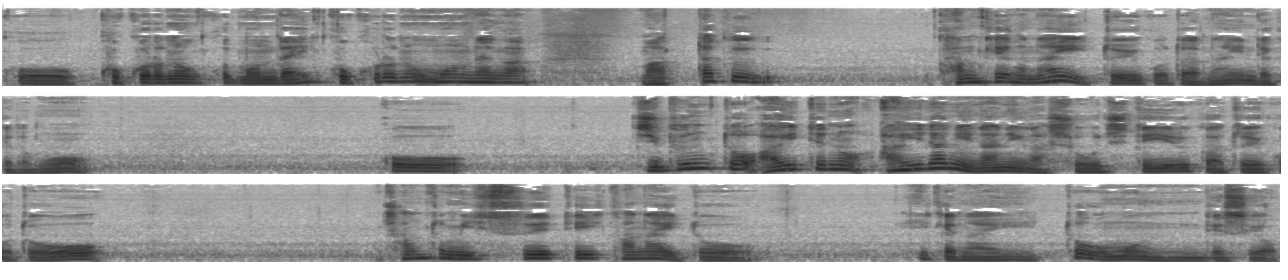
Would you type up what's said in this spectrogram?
こう心の問題心の問題が全く関係がないということはないんだけどもこう自分と相手の間に何が生じているかということをちゃんと見据えていかないといけないと思うんですよ。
